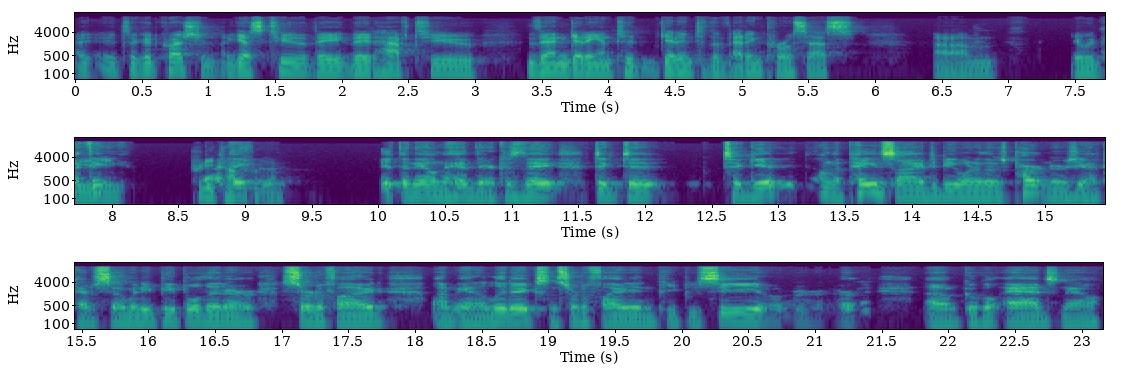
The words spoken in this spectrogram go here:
I, it's a good question. I guess too that they they'd have to then getting into get into the vetting process. Um, it would be think, pretty tough for them. Hit the nail on the head there because they to, to to get on the paid side to be one of those partners, you have to have so many people that are certified um, analytics and certified in PPC or, or um, Google Ads now.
